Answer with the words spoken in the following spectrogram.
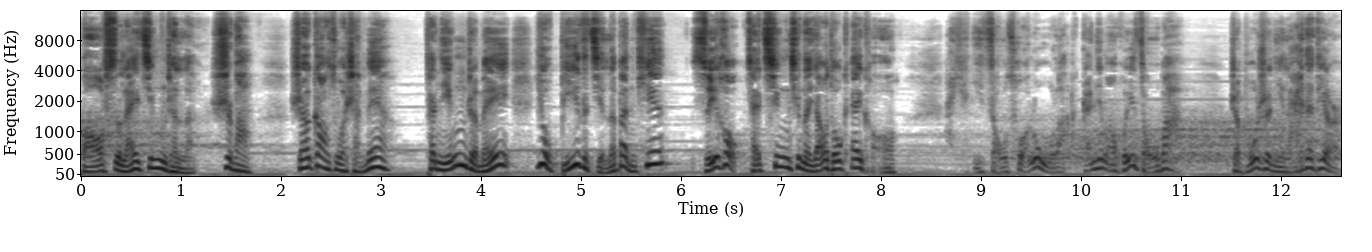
宝四来精神了，是吧？是要告诉我什么呀？他拧着眉，又鼻子紧了半天，随后才轻轻的摇头开口：“哎呀，你走错路了，赶紧往回走吧，这不是你来的地儿。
